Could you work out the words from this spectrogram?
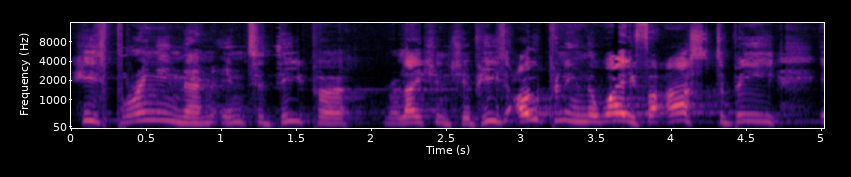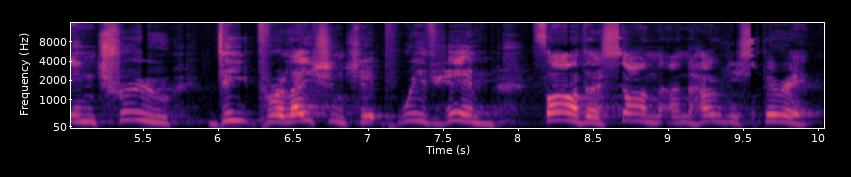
He's bringing them into deeper relationship. He's opening the way for us to be in true, deep relationship with Him, Father, Son, and Holy Spirit.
